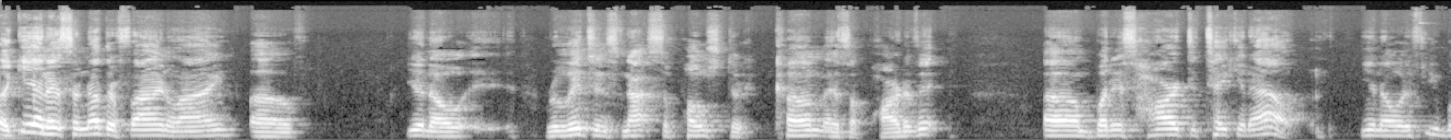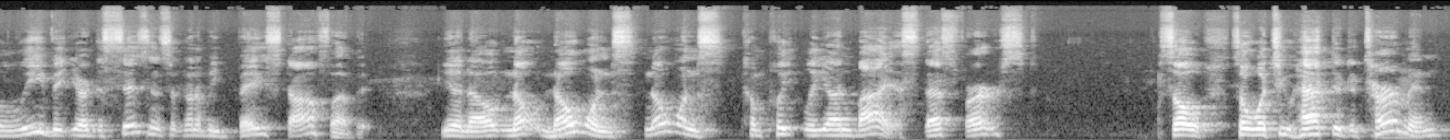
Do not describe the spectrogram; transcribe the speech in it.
again, it's another fine line of you know religion's not supposed to come as a part of it um, but it's hard to take it out you know if you believe it your decisions are going to be based off of it you know no no one's no one's completely unbiased. That's first. So so what you have to determine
